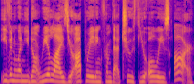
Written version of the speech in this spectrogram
even when you don't realize you're operating from that truth, you always are.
